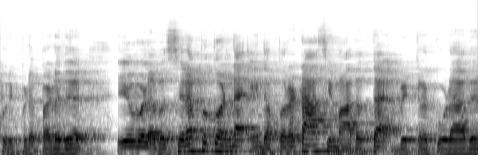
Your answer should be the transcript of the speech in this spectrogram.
குறிப்பிடப்படுது. இவ்வளவு சிறப்பு கொண்ட இந்த புரட்டாசி மாதத்தை விட்டுறக்கூடாது.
